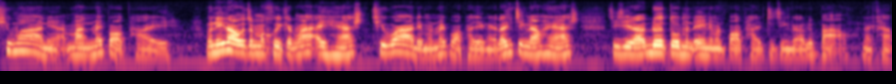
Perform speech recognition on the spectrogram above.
ที่ว่าเนี่ยมันไม่ปลอดภัย วันนี้เราจะมาคุยกันว่าไอ้แฮชที่ว่าเนี่ยมันไม่ปลอดภัยยังไง แล้วจริงๆแล้วแฮชจริงๆแล้วโดยตัวมันเองเนี่ยมันปลอดภัยจริงๆแล้วหรือเปล่านะครับ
